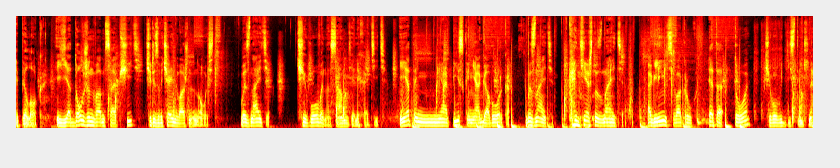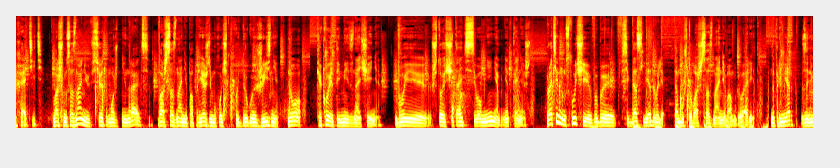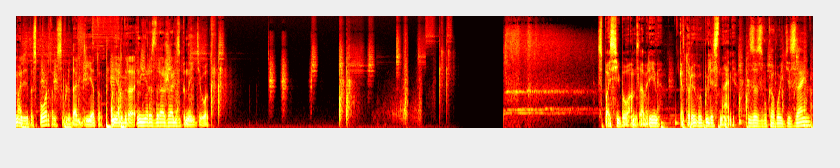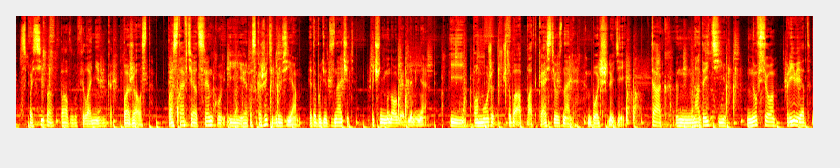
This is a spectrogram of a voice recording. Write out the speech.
Эпилог. Я должен вам сообщить чрезвычайно важную новость. Вы знаете, чего вы на самом деле хотите. И это не описка, не оговорка. Вы знаете, конечно знаете. Оглянитесь вокруг. Это то, чего вы действительно хотите. Вашему сознанию все это может не нравиться. Ваше сознание по-прежнему хочет какой-то другой жизни. Но какое это имеет значение? Вы что, считаете с его мнением? Нет, конечно. В противном случае вы бы всегда следовали тому, что ваше сознание вам говорит. Например, занимались бы спортом, соблюдали диету, не, раздра... не раздражались бы на идиотов. Спасибо вам за время, которое вы были с нами. За звуковой дизайн спасибо Павлу Филоненко. Пожалуйста, поставьте оценку и расскажите друзьям. Это будет значить очень многое для меня и поможет, чтобы о подкасте узнали больше людей. Так, надо идти. Ну все, привет.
